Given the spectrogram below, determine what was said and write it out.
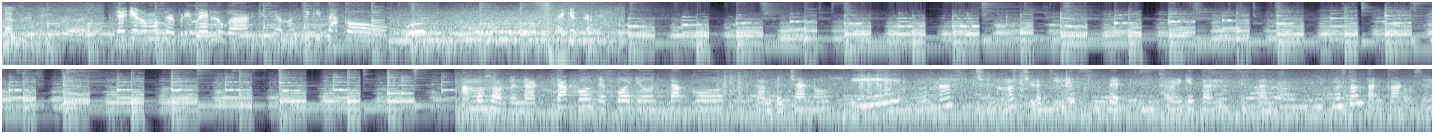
Mexican bread. Ya llegamos al primer lugar que se llama Chiquitaco. Uh. Hay que entrar. Ordenar tacos de pollo, tacos campechanos y unas, unos chilaquiles verdes. A ver qué tal están. No están tan caros, ¿eh?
